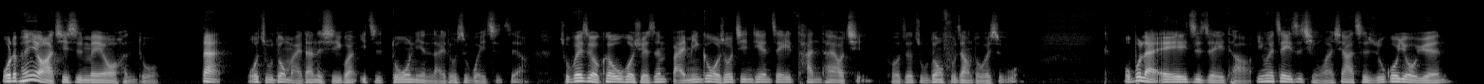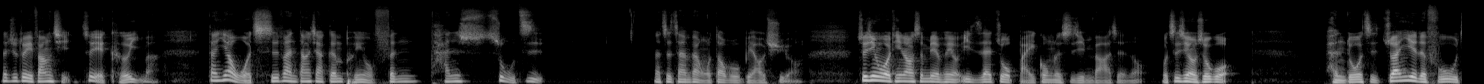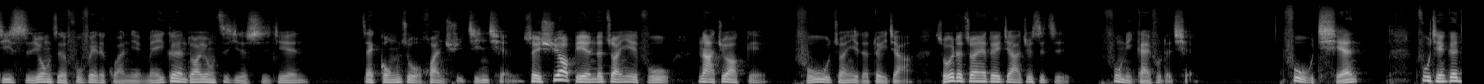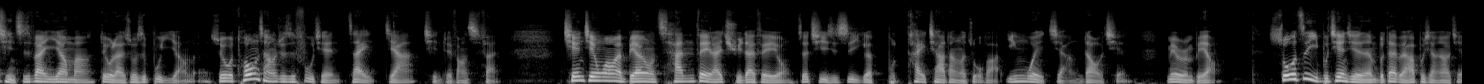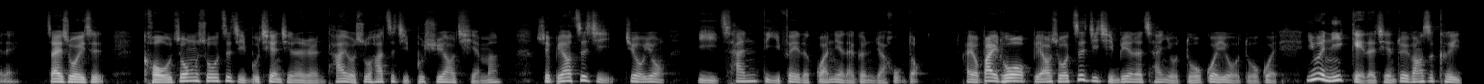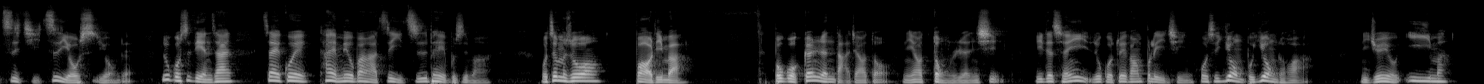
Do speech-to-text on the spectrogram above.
我的朋友啊，其实没有很多，但我主动买单的习惯一直多年来都是维持这样。除非是有客户或学生摆明跟我说今天这一摊他要请，否则主动付账都会是我。我不来 AA 制这一套，因为这一次请完，下次如果有缘，那就对方请，这也可以嘛。但要我吃饭当下跟朋友分摊数字。那这餐饭我倒不如不要去哦。最近我听到身边的朋友一直在做白宫的事情发生哦。我之前有说过很多次，专业的服务及使用者付费的观念，每一个人都要用自己的时间在工作换取金钱，所以需要别人的专业服务，那就要给服务专业的对价。所谓的专业对价，就是指付你该付的钱。付钱，付钱跟请吃饭一样吗？对我来说是不一样的，所以我通常就是付钱再加请对方吃饭。千千万万不要用餐费来取代费用，这其实是一个不太恰当的做法。因为讲到钱，没有人不要。说自己不欠钱的人，不代表他不想要钱嘞。再说一次，口中说自己不欠钱的人，他有说他自己不需要钱吗？所以不要自己就用以餐抵费的观念来跟人家互动。还有，拜托不要说自己请别人的餐有多贵又有多贵，因为你给的钱，对方是可以自己自由使用的。如果是点餐再贵，他也没有办法自己支配，不是吗？我这么说。不好听吧？不过跟人打交道，你要懂人性。你的诚意，如果对方不领情或是用不用的话，你觉得有意义吗？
